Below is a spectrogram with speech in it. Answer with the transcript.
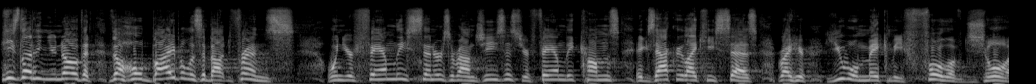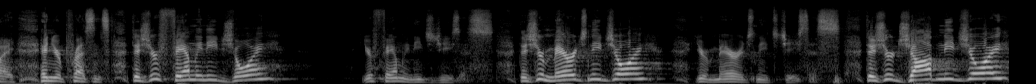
He's letting you know that the whole Bible is about friends. When your family centers around Jesus, your family comes exactly like he says right here. You will make me full of joy in your presence. Does your family need joy? Your family needs Jesus. Does your marriage need joy? Your marriage needs Jesus. Does your job need joy?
